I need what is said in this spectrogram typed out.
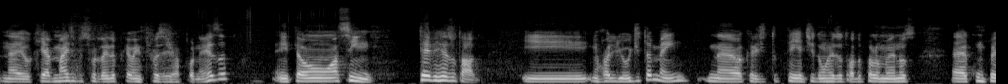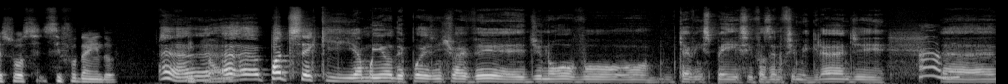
Né? O que é mais absurdo ainda porque é uma empresa japonesa. Então, assim, teve resultado. E em Hollywood também, né? Eu acredito que tenha tido um resultado, pelo menos, é, com pessoas se fudendo. É, então... é, é, pode ser que amanhã ou depois a gente vai ver de novo Kevin Spacey fazendo filme grande. Ah, é,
